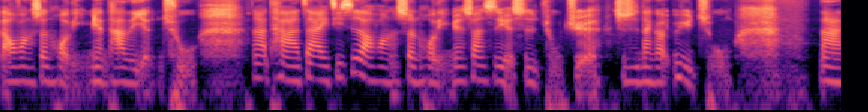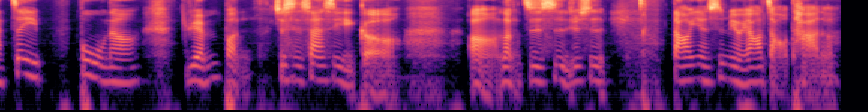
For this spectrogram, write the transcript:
牢房生活》里面他的演出。那他在《机智牢房生活》里面算是也是主角，就是那个狱卒。那这一部呢，原本就是算是一个。呃，冷知识就是导演是没有要找他的，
